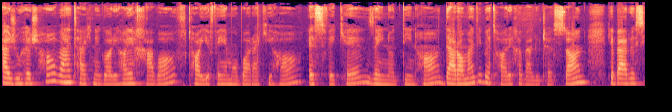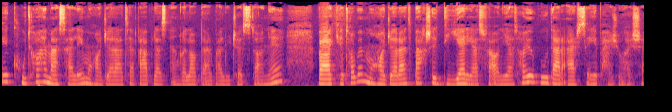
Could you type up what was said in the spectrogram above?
پژوهش ها و تکنگاری های خواف، طایفه مبارکی ها، اسفکه، زین الدین ها، درآمدی به تاریخ بلوچستان که بررسی کوتاه مسئله مهاجرت قبل از انقلاب در بلوچستانه و کتاب مهاجرت بخش دیگری از فعالیت های او در عرصه پژوهشه.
